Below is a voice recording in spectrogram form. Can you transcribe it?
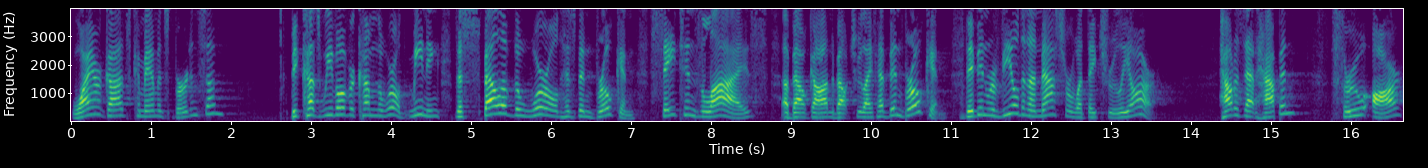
Why aren't God's commandments burdensome? because we've overcome the world, meaning the spell of the world has been broken. Satan's lies about God and about true life have been broken. They've been revealed and unmasked for what they truly are. How does that happen? Through our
